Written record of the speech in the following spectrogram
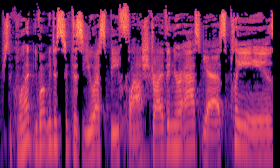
She's like, "What? You want me to stick this USB flash drive in your ass?" Yes, please.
